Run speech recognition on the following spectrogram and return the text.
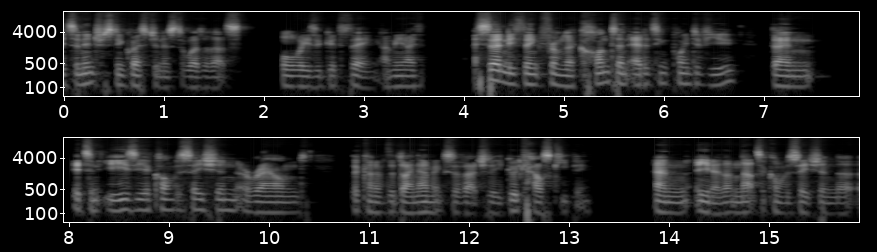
it's an interesting question as to whether that's always a good thing. I mean i i certainly think from the content editing point of view then it's an easier conversation around the kind of the dynamics of actually good housekeeping. And you know then that's a conversation that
